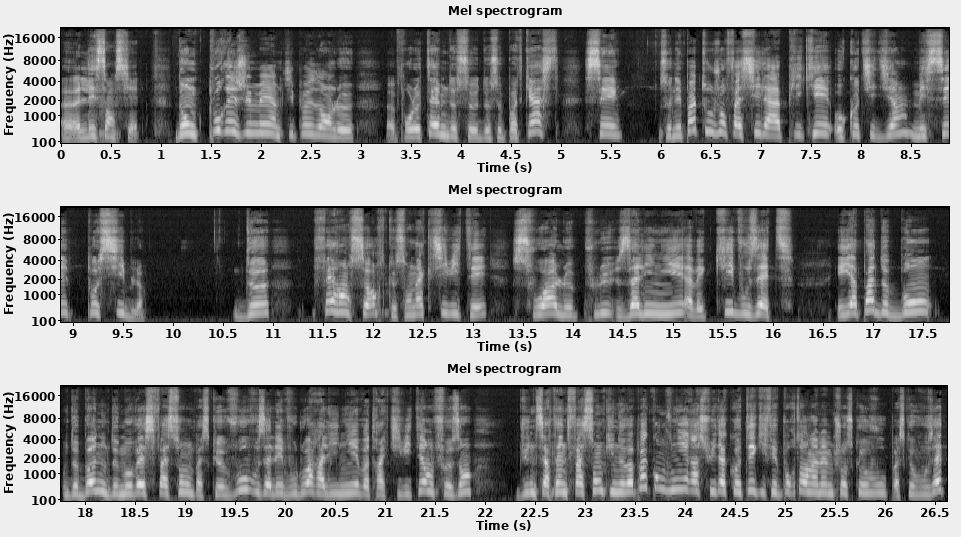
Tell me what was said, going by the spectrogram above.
euh, l'essentiel. Donc pour résumer un petit peu dans le, euh, pour le thème de ce, de ce podcast, c'est ce n'est pas toujours facile à appliquer au quotidien, mais c'est possible de faire en sorte que son activité soit le plus alignée avec qui vous êtes. Et il n'y a pas de, bon, de bonne ou de mauvaise façon, parce que vous, vous allez vouloir aligner votre activité en faisant d'une certaine façon qui ne va pas convenir à celui d'à côté qui fait pourtant la même chose que vous, parce que vous êtes,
